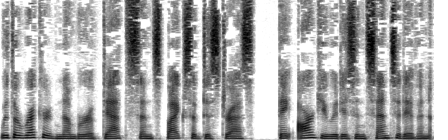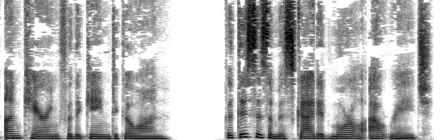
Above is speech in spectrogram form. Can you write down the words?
with a record number of deaths and spikes of distress, they argue it is insensitive and uncaring for the game to go on. But this is a misguided moral outrage.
